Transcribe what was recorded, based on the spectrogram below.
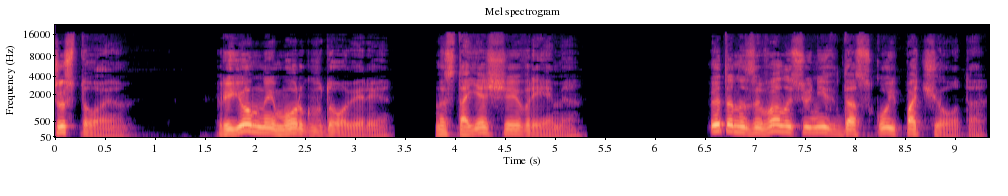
Шестое. Приемный морг в Довере. Настоящее время. Это называлось у них доской почета.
